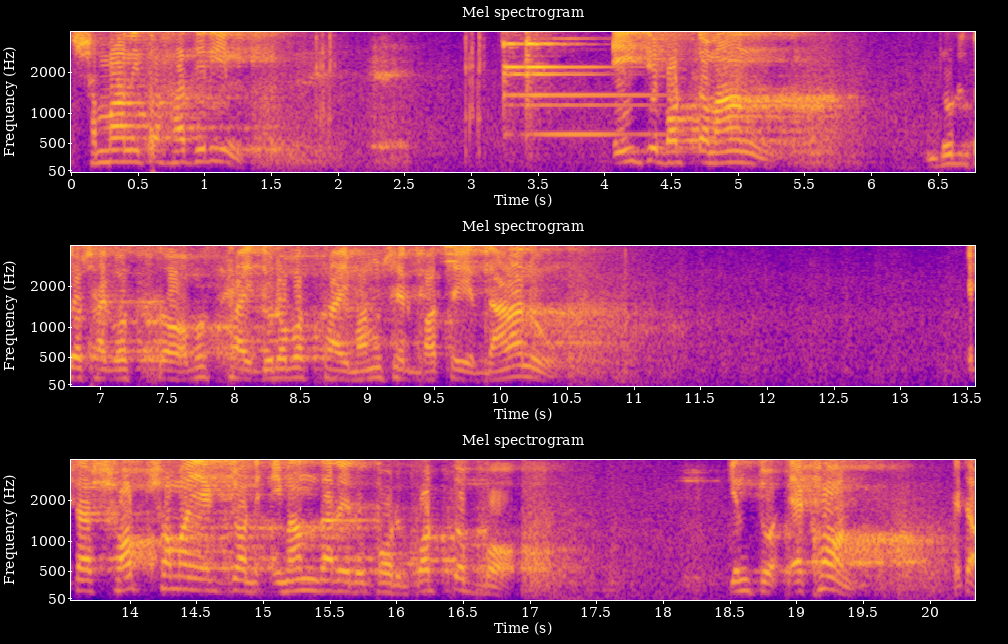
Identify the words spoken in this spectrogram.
সম্মানিত হাজিরিন, এই যে বর্তমান দুর্দশাগ্রস্ত অবস্থায়, দুরবস্থায় মানুষের পাশে দাঁড়ানো, এটা সব সময় একজন ইমানদারের উপর কর্তব্য। কিন্তু এখন এটা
